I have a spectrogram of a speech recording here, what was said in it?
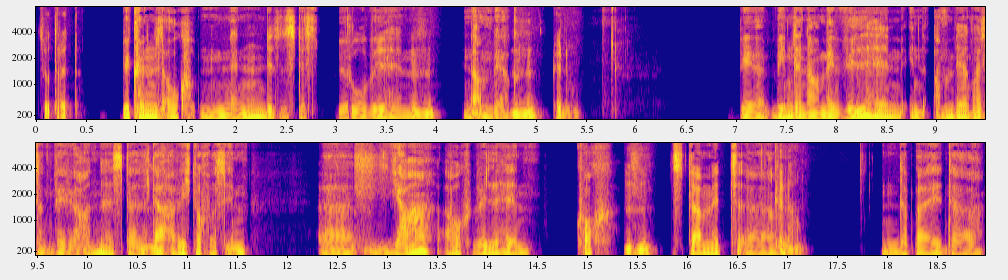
zu dritt. Wir können es auch nennen, das ist das Büro Wilhelm mhm. in Amberg. Mhm, genau. Wer, wem der Name Wilhelm in Amberg, mal sagen, wer war denn das? Da, mhm. da habe ich doch was im, äh, ja, auch Wilhelm Koch Mhm. ist damit ähm, Genau. dabei, der,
